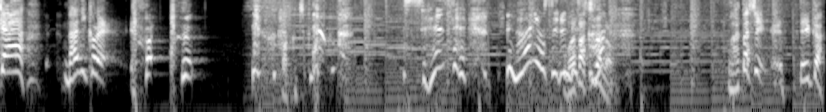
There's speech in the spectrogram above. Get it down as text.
キャー何これ！先生何をするんですか？私なの。私っていうか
